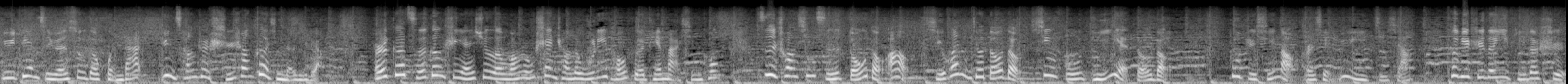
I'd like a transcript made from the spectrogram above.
与电子元素的混搭，蕴藏着时尚个性的力量。而歌词更是延续了王蓉擅长的无厘头和天马行空。自创新词抖抖奥，喜欢你就抖抖，幸福你也抖抖，不止洗脑，而且寓意吉祥。特别值得一提的是，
